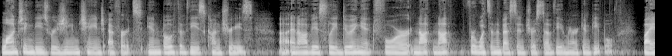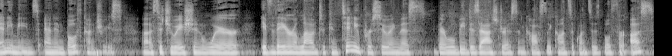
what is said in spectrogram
launching these regime change efforts in both of these countries, uh, and obviously doing it for not not for what's in the best interest of the American people by any means, and in both countries, a situation where if they are allowed to continue pursuing this, there will be disastrous and costly consequences both for us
